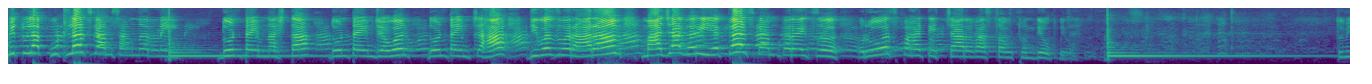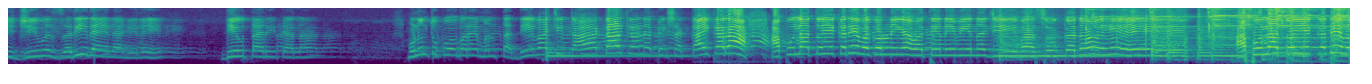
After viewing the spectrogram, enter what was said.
मी तुला कुठलंच काम सांगणार नाही. दोन टाइम नाश्ता दोन टाइम जेवण दोन टाइम चहा दिवसभर आराम. माझ्या घरी एकच काम करायचं. रोज पहाटे चार वाजता उठून देवपूजा. तुम्ही जीव जरी द्यायला गेले देवतारी त्याला म्हणून तू कोबर आहे म्हणता देवाची टाळाटाळ करण्यापेक्षा काय करा? आपुला तो एक देव करुणी गावा ते विन जीवा सुख हे आपुला तो एक देव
